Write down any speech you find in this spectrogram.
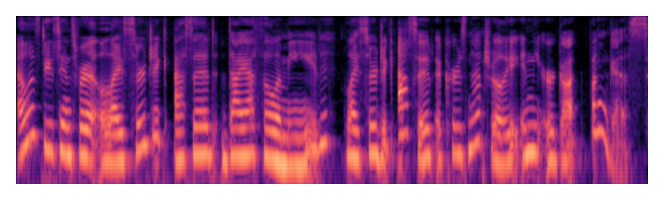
LSD stands for lysergic acid diethylamide. Lysergic acid occurs naturally in the ergot fungus.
